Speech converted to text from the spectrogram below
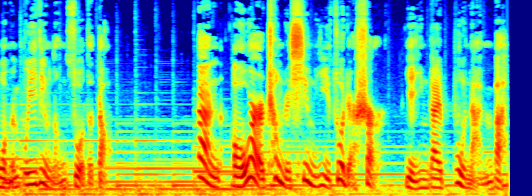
我们不一定能做得到，但偶尔趁着兴意做点事儿，也应该不难吧。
